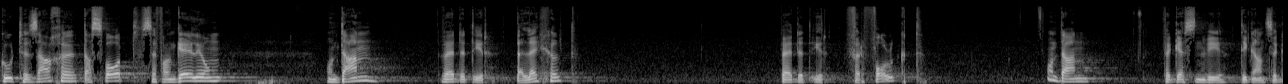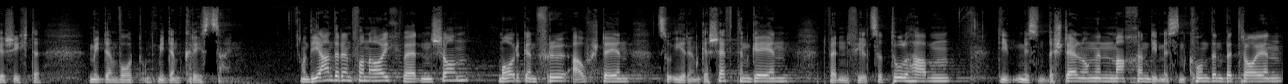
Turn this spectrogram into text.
gute Sache, das Wort, das Evangelium. Und dann werdet ihr belächelt, werdet ihr verfolgt. Und dann vergessen wir die ganze Geschichte mit dem Wort und mit dem Christsein. Und die anderen von euch werden schon morgen früh aufstehen, zu ihren Geschäften gehen, werden viel zu tun haben, die müssen Bestellungen machen, die müssen Kunden betreuen,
